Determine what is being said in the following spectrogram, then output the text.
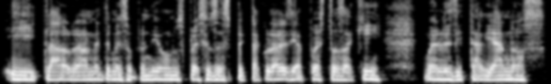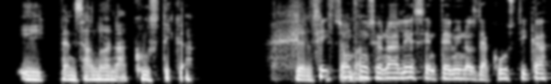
Y claro, realmente me sorprendió unos precios espectaculares y apuestos aquí, muebles italianos y pensando en la acústica. Sí, son funcionales en términos de acústica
